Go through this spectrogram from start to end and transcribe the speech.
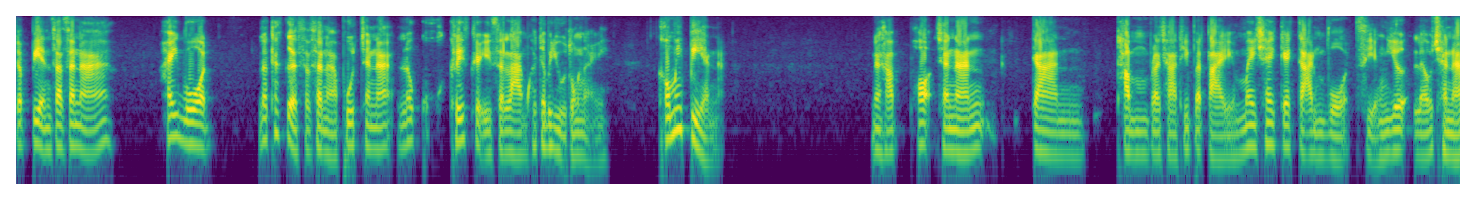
จะเปลี่ยนศาสนาให้โหวตแล้วถ้าเกิดศาสนาพุทธชนะ แล้วคริสต์กับอิสลามเขาจะไปอยู่ตรงไหน เขาไม่เปลี่ยนนะครับ เพราะฉะนั้นการทำประชาธิปไตยไม่ใช่แค่การโหวตเสียงเยอะแล้วชนะ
